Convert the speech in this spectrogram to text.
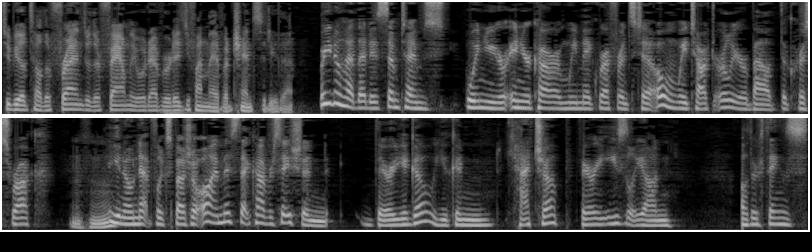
to be able to tell their friends or their family or whatever it is. You finally have a chance to do that. Well, you know how that is. Sometimes when you're in your car and we make reference to, oh, and we talked earlier about the Chris Rock, mm-hmm. you know, Netflix special. Oh, I missed that conversation. There you go. You can catch up very easily on other things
